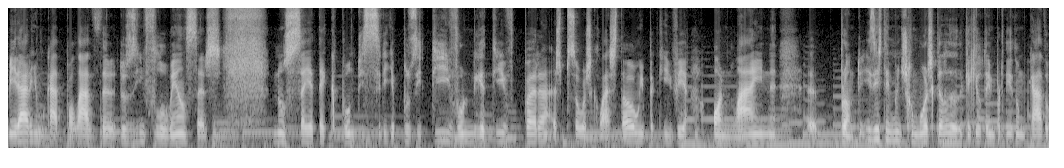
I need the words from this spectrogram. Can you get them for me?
virarem um bocado para o lado de, dos influencers, não sei até que ponto isso seria positivo ou negativo para as pessoas que lá estão e para quem vê online. Uh, pronto, existem muitos rumores que, que aquilo tem perdido um bocado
